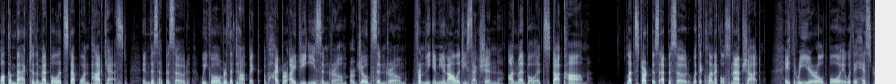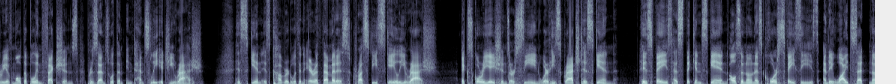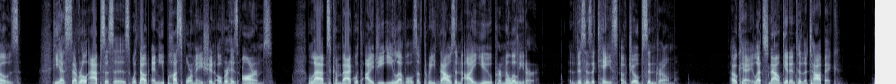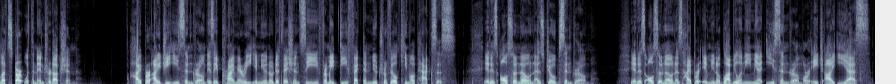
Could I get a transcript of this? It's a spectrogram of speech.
Welcome back to the MedBullets Step 1 podcast. In this episode, we go over the topic of hyper IgE syndrome or Job syndrome from the immunology section on medbullets.com. Let's start this episode with a clinical snapshot. A three year old boy with a history of multiple infections presents with an intensely itchy rash. His skin is covered with an erythematous, crusty, scaly rash. Excoriations are seen where he scratched his skin. His face has thickened skin, also known as coarse facies, and a wide set nose. He has several abscesses without any pus formation over his arms. Labs come back with IgE levels of 3000 IU per milliliter. This is a case of Job syndrome. Okay, let's now get into the topic. Let's start with an introduction. Hyper IgE syndrome is a primary immunodeficiency from a defect in neutrophil chemotaxis. It is also known as Job syndrome. It is also known as hyperimmunoglobulinemia E syndrome or HIES.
